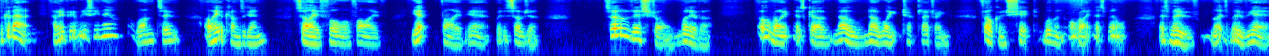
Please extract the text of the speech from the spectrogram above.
look at that. How many people you see now? One, two. Oh, here it comes again. Size four, five. Yep, five. Yeah. Where's the soldier? So they're strong, whatever. All right, let's go. No, no, wait, clattering. Falcon, shit, woman. All right, let's move. Let's move. Let's move, yeah.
